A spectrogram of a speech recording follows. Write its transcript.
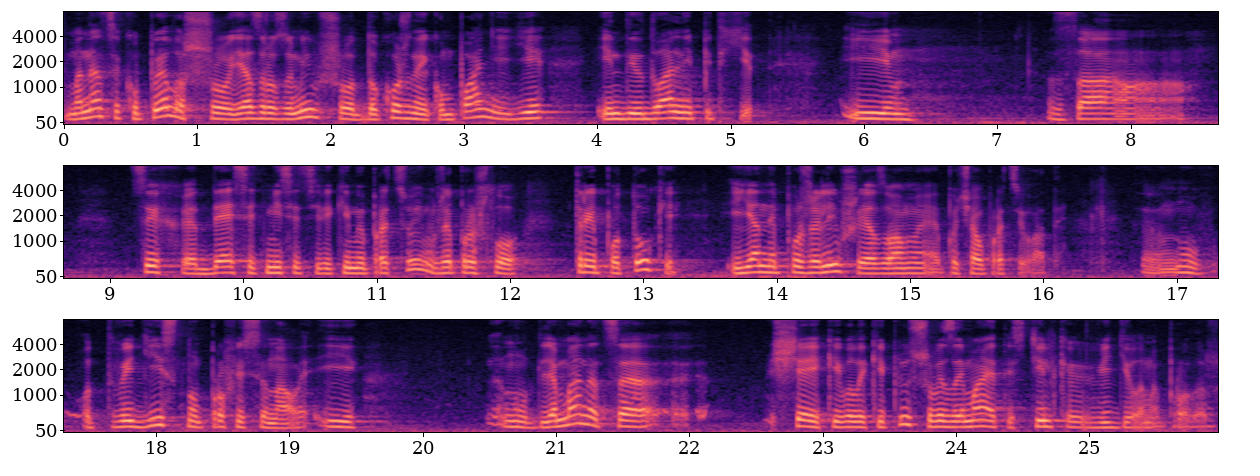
мене це купило, що я зрозумів, що до кожної компанії є індивідуальний підхід. І за цих 10 місяців, які ми працюємо, вже пройшло три потоки, і я не пожалів, що я з вами почав працювати. Е, Ну, от ви дійсно професіонали. І ну, для мене це е, ще який великий плюс, що ви займаєтесь тільки відділами продажу.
